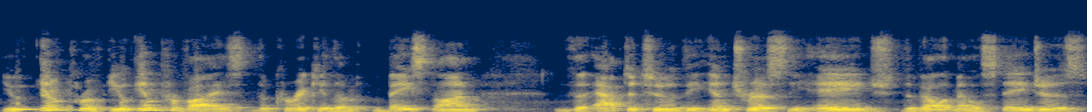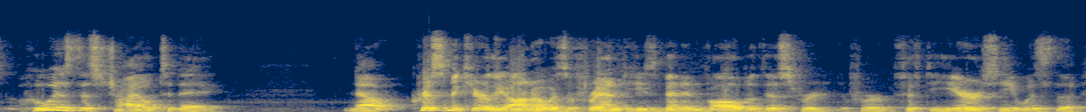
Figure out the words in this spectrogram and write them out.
You improv you improvise the curriculum based on the aptitude, the interest, the age, developmental stages. Who is this child today? Now, Chris Mercogliano is a friend. He's been involved with this for, for 50 years. He was the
